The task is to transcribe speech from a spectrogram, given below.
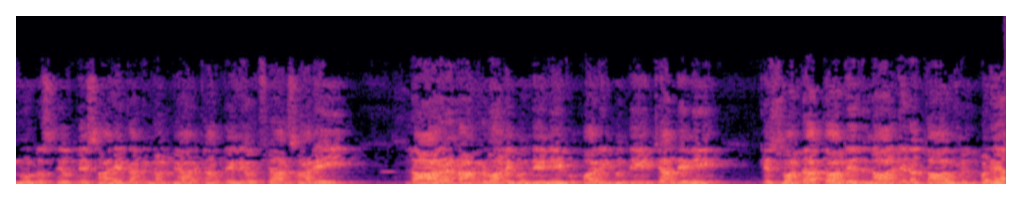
ਨੋਟਿਸ ਦੇ ਉੱਤੇ ਸਾਰੇ ਤੁਹਾਡੇ ਨਾਲ ਪਿਆਰ ਕਰਦੇ ਨੇ ਔਰ ਸਾਰੇ ਹੀ ਲਾਅ ਐਂਡ ਆਰਡਰ ਵਾਲੇ ਬੰਦੇ ਨੇ, ਵਪਾਰੀ ਬੰਦੇ ਚਾਹੁੰਦੇ ਨੇ ਕਿ ਤੁਹਾਡਾ, ਤੁਹਾਡੇ ਦੇ ਨਾਲ ਜਿਹੜਾ ਤਾਲਮੇਲ ਬਣਿਆ।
